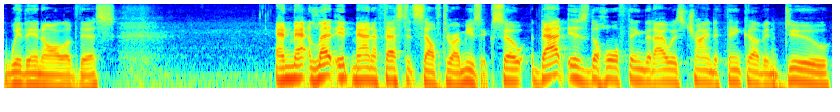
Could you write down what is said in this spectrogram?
within all of this and ma- let it manifest itself through our music. So that is the whole thing that I was trying to think of and do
